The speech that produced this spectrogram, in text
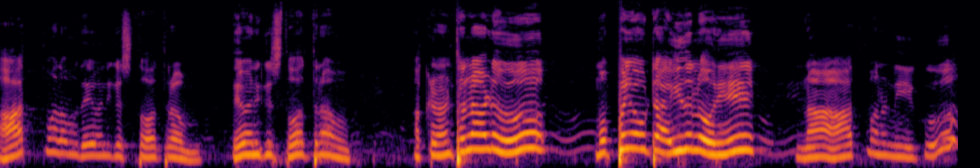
ఆత్మలము దేవునికి స్తోత్రం దేవునికి స్తోత్రం. అక్కడ అంటున్నాడు ముప్పై ఒకటి ఐదులోని నా ఆత్మను నీకు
